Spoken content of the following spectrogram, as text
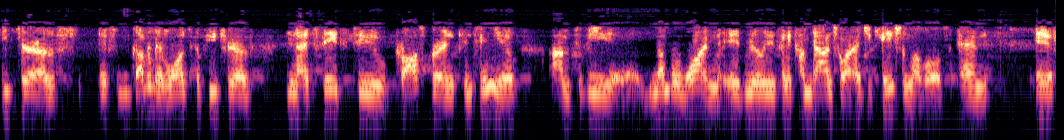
future of, if the government wants the future of the United States to prosper and continue um, to be number one, it really is going to come down to our education levels. And if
